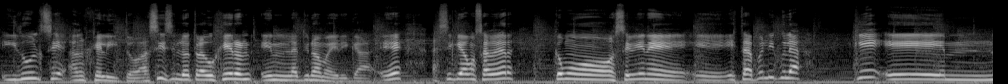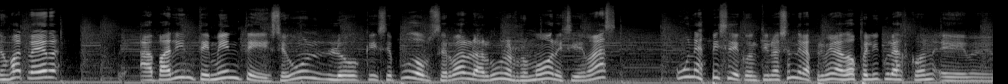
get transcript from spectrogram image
y Dulce Angelito. Así lo tradujeron en Latinoamérica. ¿eh? Así que vamos a ver cómo se viene eh, esta película que eh, nos va a traer aparentemente, según lo que se pudo observar, algunos rumores y demás, una especie de continuación de las primeras dos películas con eh,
